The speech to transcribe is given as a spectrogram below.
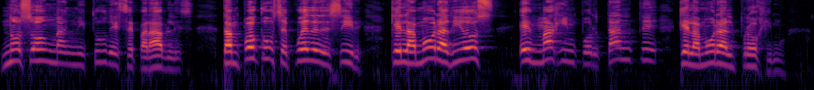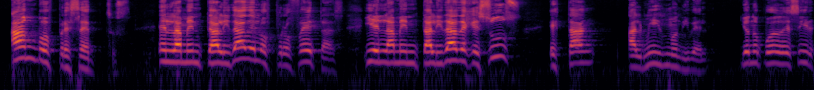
no son magnitudes separables. Tampoco se puede decir que el amor a Dios es más importante que el amor al prójimo. Ambos preceptos, en la mentalidad de los profetas y en la mentalidad de Jesús, están al mismo nivel. Yo no puedo decir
